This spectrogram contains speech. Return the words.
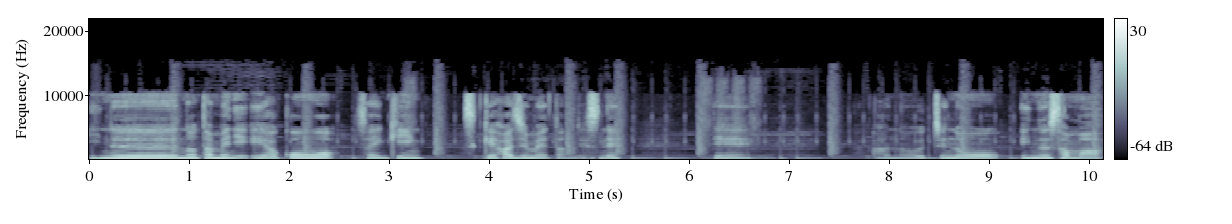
犬のためにエアコンを最近つけ始めたんですね。であのうちの犬様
